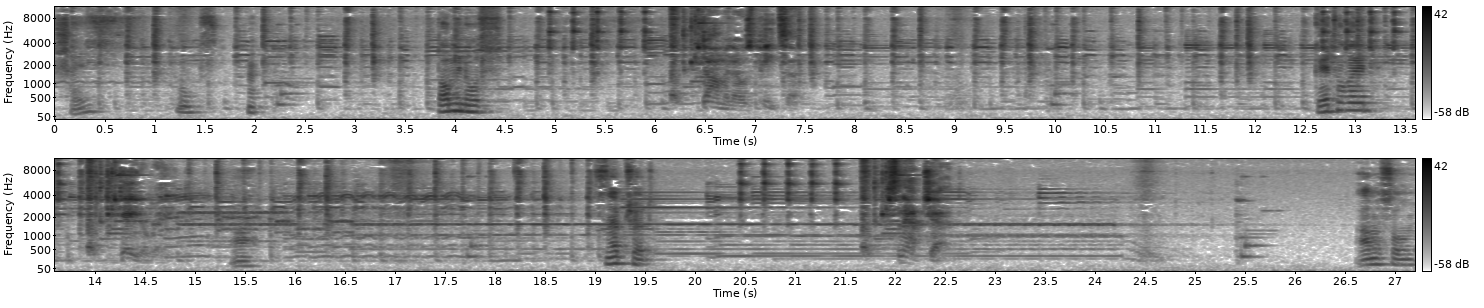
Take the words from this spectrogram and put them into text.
Scheiße. Ups. Hm. Dominos. Domino's Pizza, Gatorade. Gatorade, Ah. Snapchat. Snapchat, Amazon.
